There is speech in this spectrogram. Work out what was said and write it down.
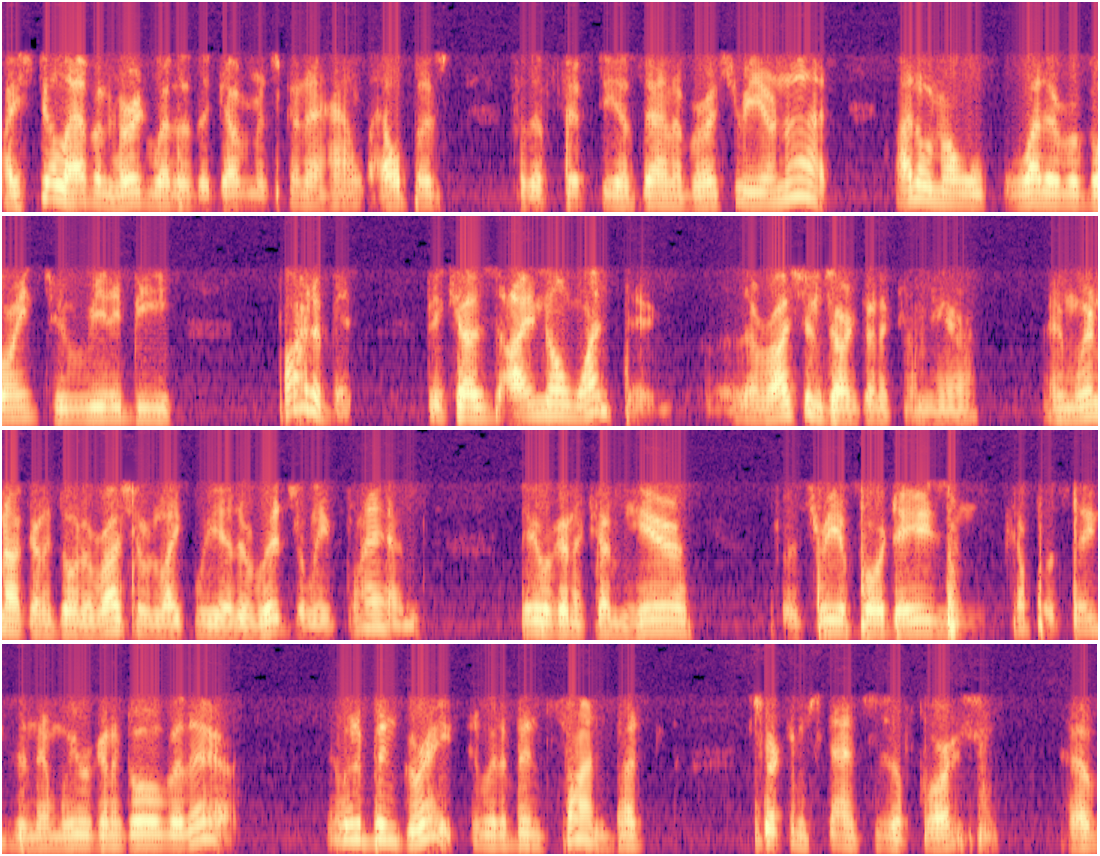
I still haven't heard whether the government's going to help us for the 50th anniversary or not. I don't know whether we're going to really be part of it because I know one thing the Russians aren't going to come here and we're not going to go to Russia like we had originally planned. They were going to come here for three or four days and couple of things, and then we were going to go over there. It would have been great. It would have been fun, but circumstances, of course, have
